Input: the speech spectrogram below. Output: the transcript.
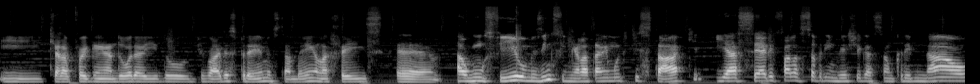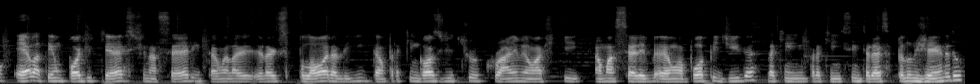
e que ela foi ganhadora aí do, de vários prêmios também ela fez é, alguns filmes, enfim, ela tá em muito destaque. E a série fala sobre investigação criminal. Ela tem um podcast na série, então ela, ela explora ali. Então, para quem gosta de true crime, eu acho que é uma série, é uma boa pedida para quem, quem se interessa pelo gênero.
